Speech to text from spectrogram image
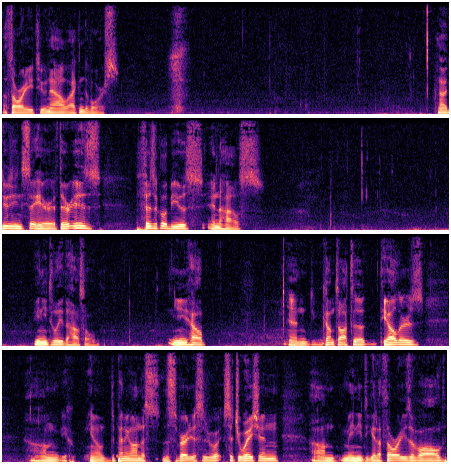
authority to now I can divorce. Now, I do need to say here if there is physical abuse in the house, you need to leave the household. You need help, and you can come talk to the elders. Um, you, know, depending on the, the severity of the situation, um, may need to get authorities involved.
